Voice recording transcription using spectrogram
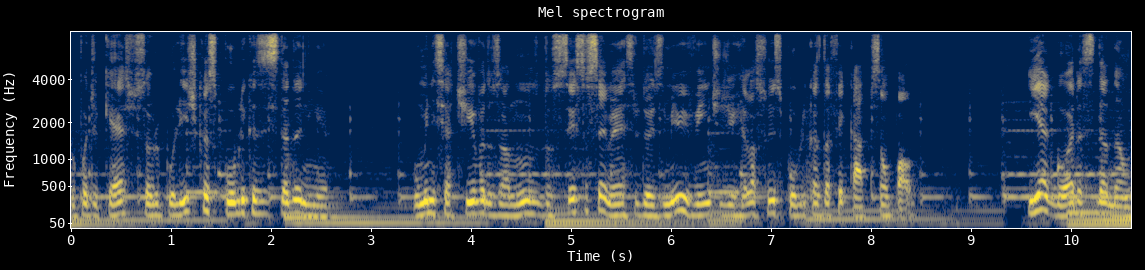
o podcast sobre políticas públicas e cidadania. Uma iniciativa dos alunos do sexto semestre de 2020 de Relações Públicas da FECAP São Paulo. E Agora Cidadão,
